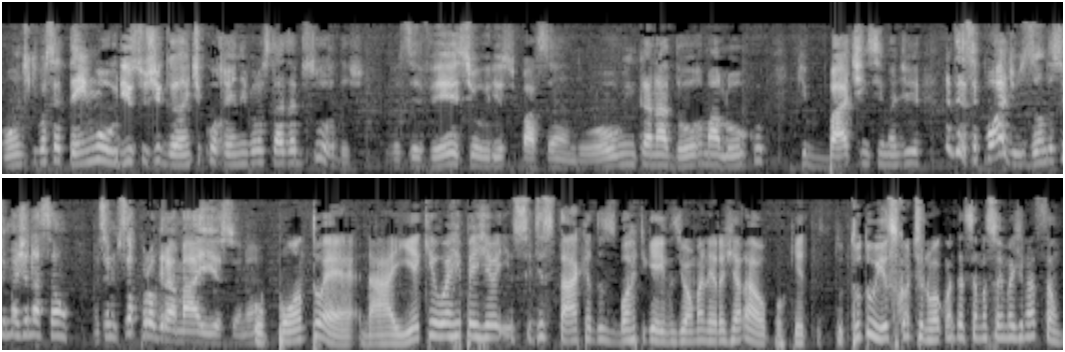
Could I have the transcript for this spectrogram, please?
onde que você tem um ouriço gigante correndo em velocidades absurdas. Você vê esse ouriço passando, ou um encanador maluco que bate em cima de. Quer dizer, você pode, usando a sua imaginação, mas você não precisa programar isso, né? O ponto é, aí é que o RPG se destaca dos board games de uma maneira geral, porque tudo isso continua acontecendo na sua imaginação.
